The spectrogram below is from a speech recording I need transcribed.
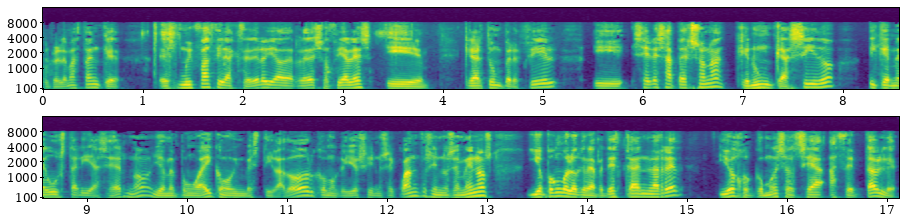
el problema está en que es muy fácil acceder hoy a redes sociales y crearte un perfil y ser esa persona que nunca has sido y que me gustaría ser, ¿no? Yo me pongo ahí como investigador, como que yo soy no sé cuántos y no sé menos, yo pongo lo que me apetezca en la red y ojo, como eso sea aceptable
